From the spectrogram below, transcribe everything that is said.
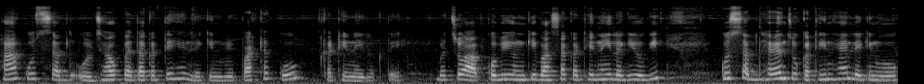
हाँ कुछ शब्द उलझाव पैदा करते हैं, लेकिन वे पाठक को कठिन नहीं लगते। बच्चों, आपको भी उनकी भाषा कठिन नहीं लगी होगी। कुछ शब्द हैं जो कठिन हैं, लेकिन वो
